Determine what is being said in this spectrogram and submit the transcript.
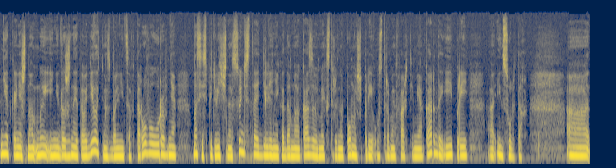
Нет, конечно, мы и не должны этого делать. У нас больница второго уровня. У нас есть первичное судистое отделение, когда мы оказываем экстренную помощь при остром инфаркте миокарда и при а, инсультах. А,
